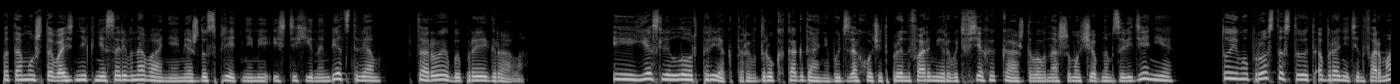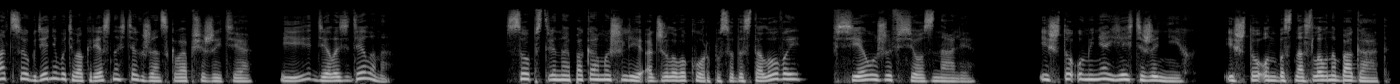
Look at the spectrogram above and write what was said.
потому что возник не соревнование между сплетнями и стихийным бедствием, второе бы проиграло. И если лорд-ректор вдруг когда-нибудь захочет проинформировать всех и каждого в нашем учебном заведении, то ему просто стоит обронить информацию где-нибудь в окрестностях женского общежития. И дело сделано. Собственно, пока мы шли от жилого корпуса до столовой, все уже все знали. И что у меня есть жених, и что он баснословно богат,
